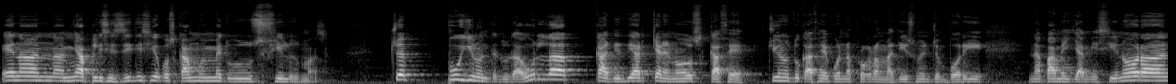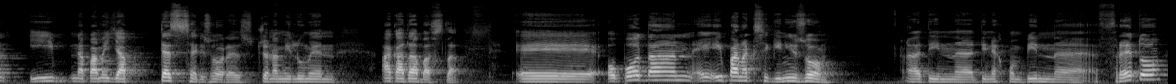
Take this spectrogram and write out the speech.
ένα, μια απλή συζήτηση όπως κάνουμε με τους φίλους μας. Και πού γίνονται τούτα ούλα, κατά τη διάρκεια ενός καφέ. Τι είναι του καφέ που να προγραμματίσουμε και μπορεί να πάμε για μισή ώρα ή να πάμε για τέσσερις ώρες και να μιλούμε ακατάπαστα. Ε, οπότε ε, είπα να ξεκινήσω την, την εκπομπή Φρέτο.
